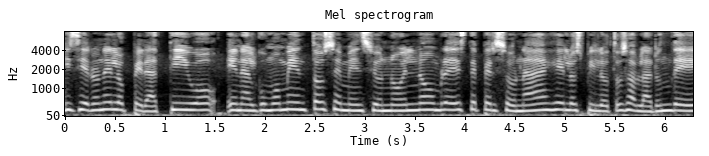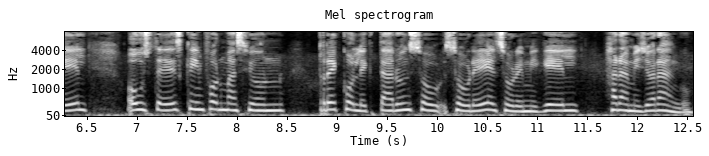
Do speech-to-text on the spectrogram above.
hicieron el operativo, ¿en algún momento se mencionó el nombre de este personaje? ¿Los pilotos hablaron de él? ¿O ustedes qué información recolectaron so- sobre él, sobre Miguel Jaramillo Arango?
